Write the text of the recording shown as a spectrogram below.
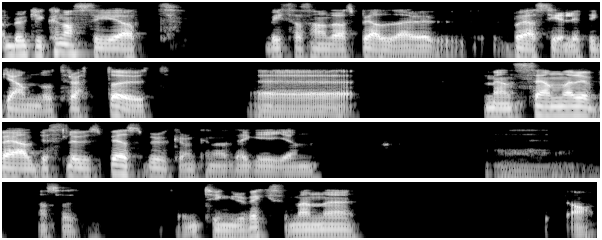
Man brukar kunna se att vissa sådana där spelare börjar se lite gamla och trötta ut. Uh... Men sen när det väl blir slutspel så brukar de kunna lägga i en Eh, alltså en tyngre växel. Men eh, ja,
